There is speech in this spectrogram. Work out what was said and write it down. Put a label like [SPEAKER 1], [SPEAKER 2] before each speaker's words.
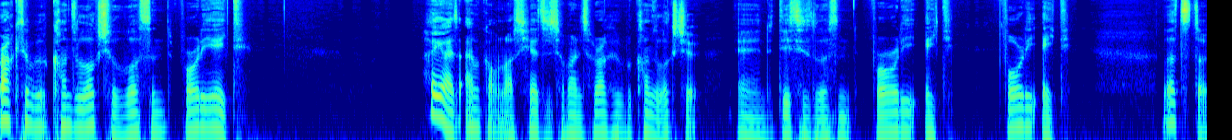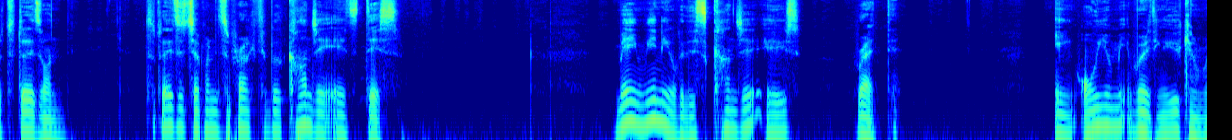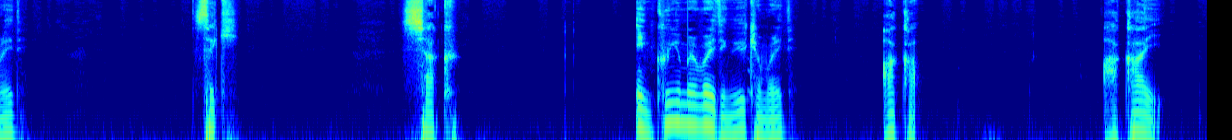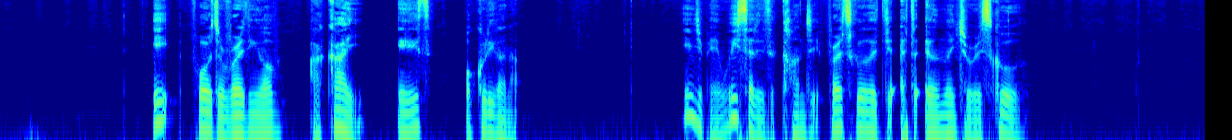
[SPEAKER 1] Practical Kanji Lecture Lesson 48. Hi guys, I'm Kamonohashi. Here's the Japanese Practical Kanji Lecture, and this is lesson 48. 48. Let's start today's one. Today's Japanese practical kanji is this. Main meaning of this kanji is red. In onyomi reading, you can read seki, shaku. In kunyomi reading, you can read aka, akai. I for the reading of akai is okurigana. In Japan, we study the kanji particularly at the elementary school.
